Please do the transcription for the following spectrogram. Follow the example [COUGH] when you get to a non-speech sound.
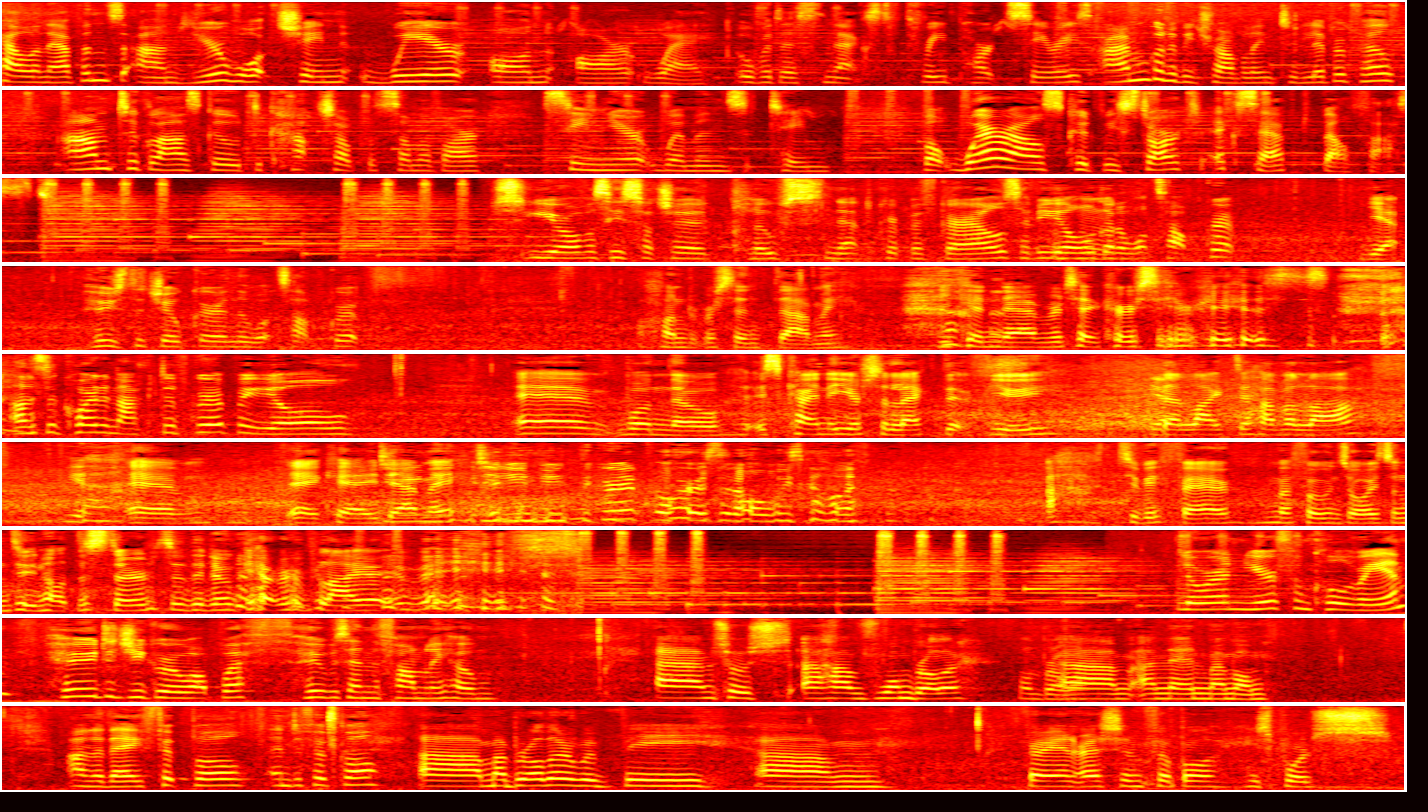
Helen Evans, and you're watching We're on Our Way. Over this next three part series, I'm going to be travelling to Liverpool and to Glasgow to catch up with some of our senior women's team. But where else could we start except Belfast? You're obviously such a close knit group of girls. Have you all mm-hmm. got a WhatsApp group? Yeah, Who's the joker in the WhatsApp group? 100% Demi. You can [LAUGHS] never take her serious. And is it quite an active group? Are you all Um, well, no, it's kind of your selected few that like to have a laugh, yeah? um, aka Do Demi. you, do you mute the group or is it always going? [LAUGHS] to be fair, my phone's always on Do Not Disturb, so they don't get a reply out of me. [LAUGHS] Lauren, you're from Coleraine. Who did you grow up with? Who was in the family home? Um, so s- I have one brother. One brother. Um, and then my mum. And are they football into football? Uh, my brother would be um, very interested in football. He supports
